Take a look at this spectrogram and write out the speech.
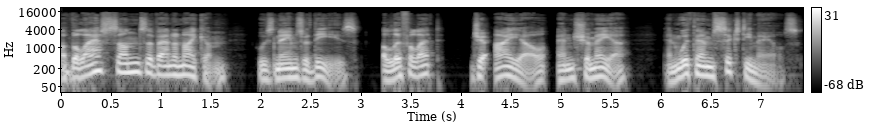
Of the last sons of Adonikam, whose names are these, Eliphelet, Jeiel, and Shemaiah, and with them sixty males.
